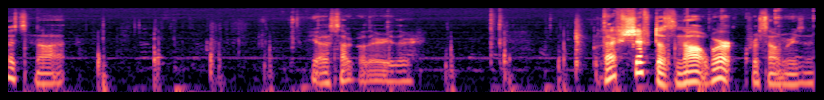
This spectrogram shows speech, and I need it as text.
Let's not. Yeah, let's not go there either. Left shift does not work for some reason.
